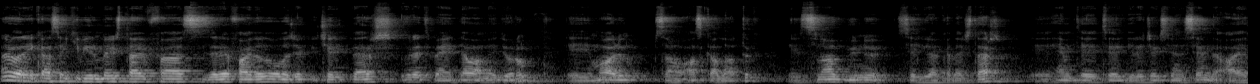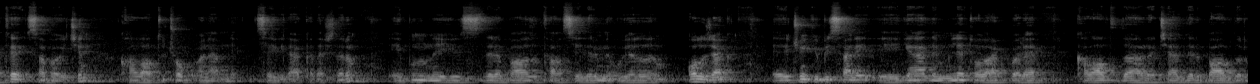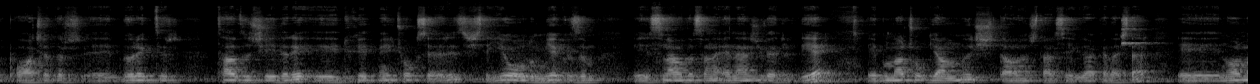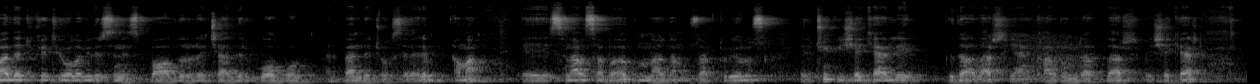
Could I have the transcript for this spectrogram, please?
Merhaba İKS 2025 tayfa sizlere faydalı olacak içerikler üretmeye devam ediyorum. E, malum sınav az kaldı artık. E, sınav günü sevgili arkadaşlar e, hem TET girecekseniz hem de AYT sabahı için kahvaltı çok önemli sevgili arkadaşlarım. E, bununla ilgili sizlere bazı tavsiyelerim ve uyarılarım olacak. E, çünkü biz hani e, genelde millet olarak böyle kahvaltıda reçeldir, baldır, poğaçadır, e, börektir tarzı şeyleri e, tüketmeyi çok severiz. İşte ye oğlum ye kızım e, sınavda sana enerji verir diye. E, bunlar çok yanlış davranışlar sevgili arkadaşlar. E, normalde tüketiyor olabilirsiniz. Baldır, reçeldir, bol bol. Yani ben de çok severim ama e, sınav sabahı bunlardan uzak duruyoruz. E, çünkü şekerli gıdalar yani karbonhidratlar ve şeker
